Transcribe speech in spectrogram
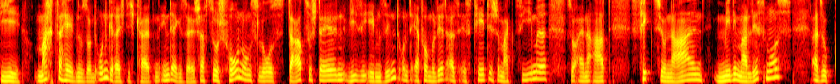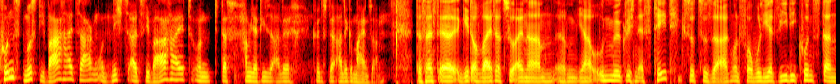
die Machtverhältnisse und Ungerechtigkeiten in der Gesellschaft so schonungslos darzustellen, wie sie eben sind. Und er formuliert als ästhetische Maxime so eine Art fiktionalen Minimalismus. Also Kunst muss die Wahrheit sagen und nichts als die Wahrheit. Und das haben ja diese alle Künstler alle gemeinsam. Das heißt, er geht auch weiter zu einer ähm, ja unmöglichen Ästhetik sozusagen und formuliert, wie die Kunst dann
